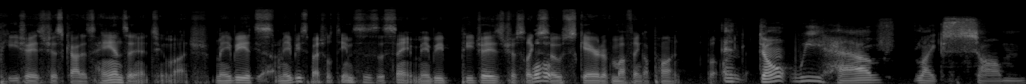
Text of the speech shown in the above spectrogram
PJ's just got his hands in it too much. Maybe it's maybe special teams is the same. Maybe PJ's just like Well- so scared of muffing a punt. But like, And don't we have like some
